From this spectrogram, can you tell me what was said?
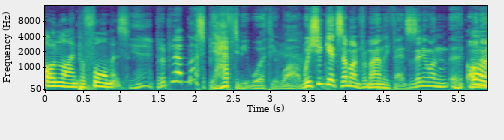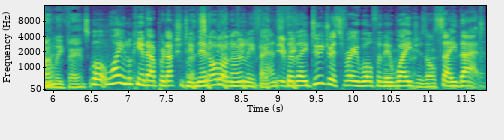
online performers. Yeah, but it, it must be, have to be worth your while. We should get someone from OnlyFans. Is anyone uh, on right. OnlyFans? Well, why are you looking at our production team? They're not on OnlyFans, though they do dress very well for their wages. I'll say that.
